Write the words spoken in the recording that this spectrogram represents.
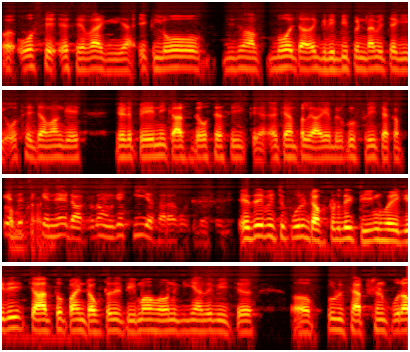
ਉਹ ਸੇ- ਇਹ ਸੇਵਾ ਹੈਗੀ ਆ। ਇੱਕ ਲੋ ਜਿਹਾਂ ਬਹੁਤ ਜ਼ਿਆਦਾ ਗਰੀਬੀ ਪਿੰਡਾਂ ਵਿੱਚ ਹੈਗੀ ਉੱਥੇ ਜਾਵਾਂਗੇ ਜਿਹੜੇ ਪੇ ਨਹੀਂ ਕਰ ਸਕਦੇ ਉੱਥੇ ਅਸੀਂ ਕੈ- ਕੈਂਪ ਲਗਾ ਕੇ ਬਿਲਕੁਲ ਫ੍ਰੀ ਚੈੱਕਅਪ ਇਹਦੇ ਚ ਕਰਾਂਗੇ। ਕਿੰਨੇ ਡਾਕਟਰ ਹੋਣਗੇ? ਕੀ ਹੈ ਸਾਰਾ ਕੁਝ ਦੱਸੋ ਜੀ? ਇਹਦੇ ਵਿੱਚ ਪੂਰੀ ਡਾਕਟਰ ਦੀ ਟੀਮ ਹੋਏਗੀ ਜੀ 4 ਤੋਂ 5 ਡਾਕਟਰ ਦੀ ਟੀਮਾਂ ਹੋਣਗੀਆਂ ਇਹਦੇ ਵਿੱਚ। ਪੂਰੀ ਰਿਸੈਪਸ਼ਨ ਪੂਰਾ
